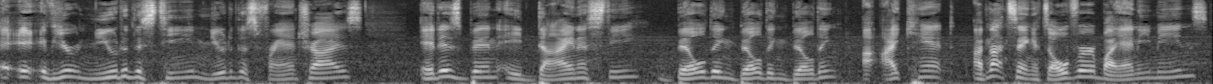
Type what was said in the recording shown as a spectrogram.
If you're new to this team, new to this franchise, it has been a dynasty building, building, building. I can't, I'm not saying it's over by any means,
